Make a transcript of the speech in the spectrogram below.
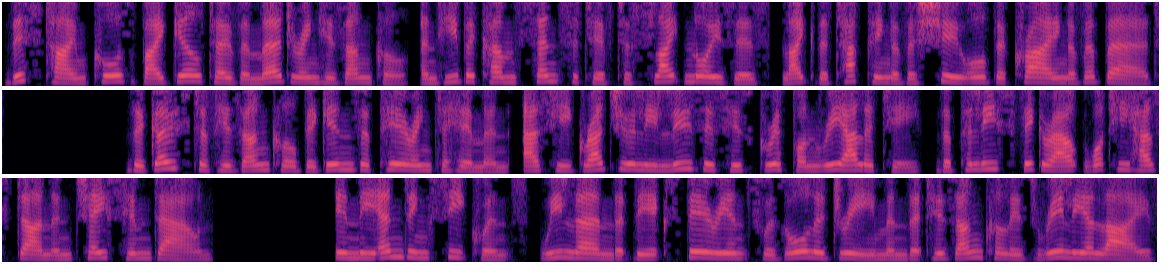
this time caused by guilt over murdering his uncle, and he becomes sensitive to slight noises, like the tapping of a shoe or the crying of a bird. The ghost of his uncle begins appearing to him and, as he gradually loses his grip on reality, the police figure out what he has done and chase him down. In the ending sequence, we learn that the experience was all a dream and that his uncle is really alive,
